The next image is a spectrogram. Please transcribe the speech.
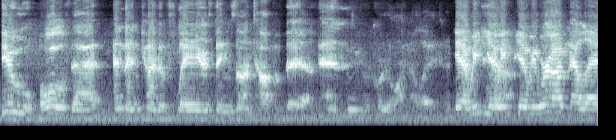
do all of that and then kind of layer things on top of it. And Yeah, we yeah we yeah we were out in LA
